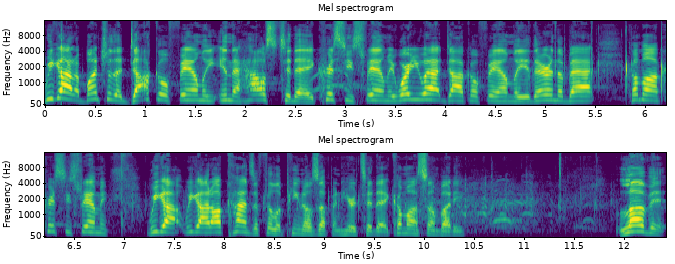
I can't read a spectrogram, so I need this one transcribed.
we got a bunch of the Daco family in the house today. Chrissy's family. Where are you at, Daco family? They're in the back. Come on, Chrissy's family. We got, we got all kinds of Filipinos up in here today. Come on, somebody. Love it.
